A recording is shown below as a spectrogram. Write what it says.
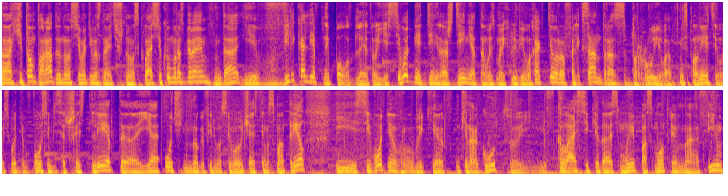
А, Хитом порадую, но сегодня вы знаете, что у нас классику мы разбираем, да, и великолепный повод для этого есть. Сегодня день рождения одного из моих любимых актеров, Александра Збруева. Исполняется ему сегодня 86 лет. Э, Я очень много фильмов с его участием смотрел, и сегодня в рубрике «Киногуд» и в классике, да, мы посмотрим на фильм,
